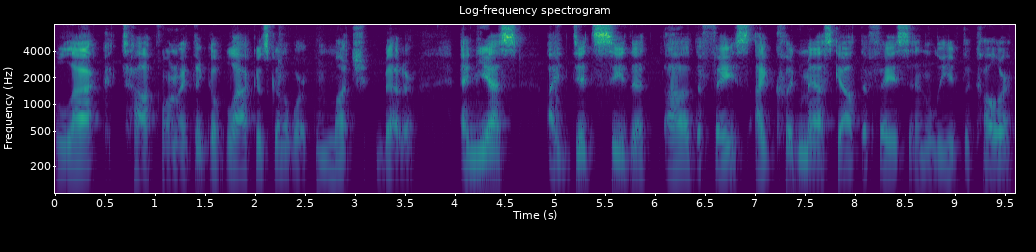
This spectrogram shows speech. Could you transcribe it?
black top on. I think a black is going to work much better. And yes, I did see that uh, the face, I could mask out the face and leave the color,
